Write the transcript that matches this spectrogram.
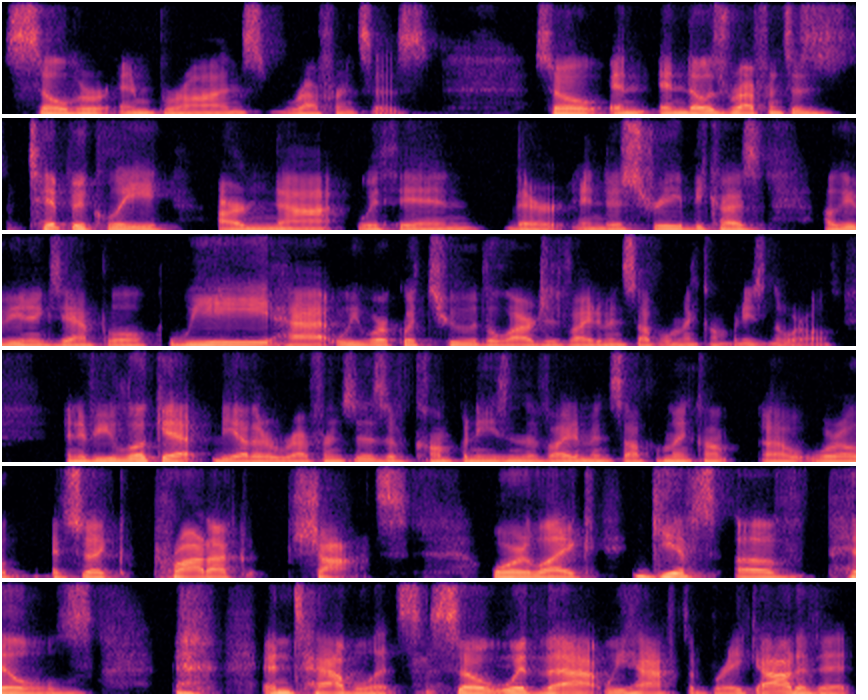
silver, and bronze references. So, and, and those references typically are not within their industry because I'll give you an example. We have we work with two of the largest vitamin supplement companies in the world. And if you look at the other references of companies in the vitamin supplement com- uh, world, it's like product shots or like gifts of pills and tablets. So with that, we have to break out of it.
